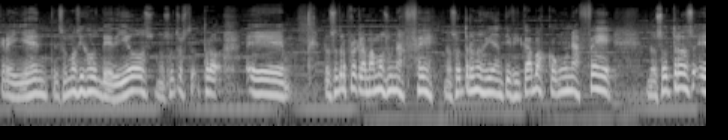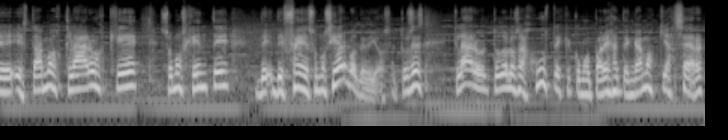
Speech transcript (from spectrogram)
creyentes, somos hijos de Dios, nosotros, eh, proclamamos una fe, nosotros nos identificamos con una fe, nosotros eh, estamos claros que somos gente de, fe, somos siervos de Dios. Entonces, claro, todos los ajustes que como pareja tengamos que hacer,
